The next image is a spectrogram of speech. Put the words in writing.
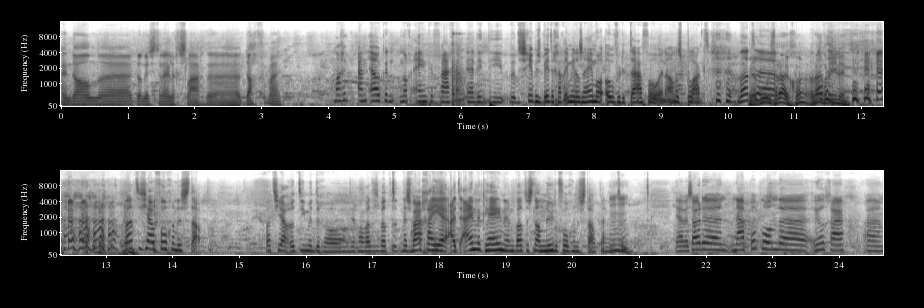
En dan, eh, dan is het een hele geslaagde eh, dag voor mij. Mag ik aan elke nog één keer vragen? Ja, die, die, de schippersbitter gaat inmiddels helemaal over de tafel en alles plakt. Wat, Ja, boer is eh, ruig hoor. Ruiger dan je denkt. wat is jouw volgende stap? Wat is jouw ultieme droom? Zeg maar, wat is, wat, dus waar ga je uiteindelijk heen en wat is dan nu de volgende stap daar naartoe? Mhm. Ja, we zouden na popronde heel graag ehm,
